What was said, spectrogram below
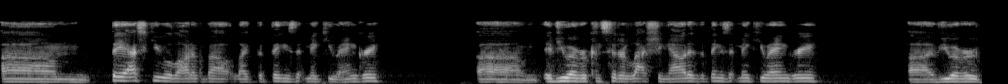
Um, they ask you a lot about like the things that make you angry. Um, if you ever consider lashing out at the things that make you angry, uh, have you ever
